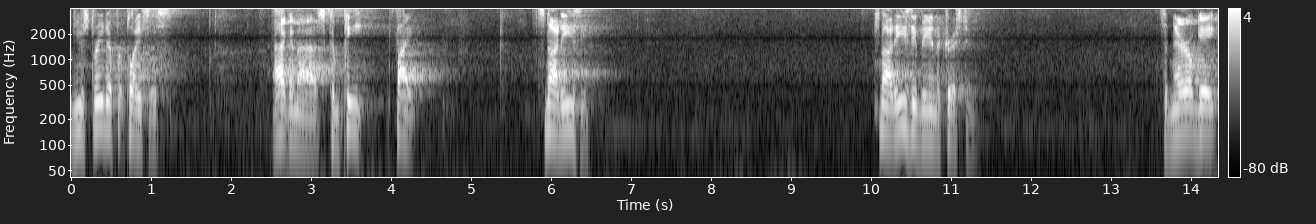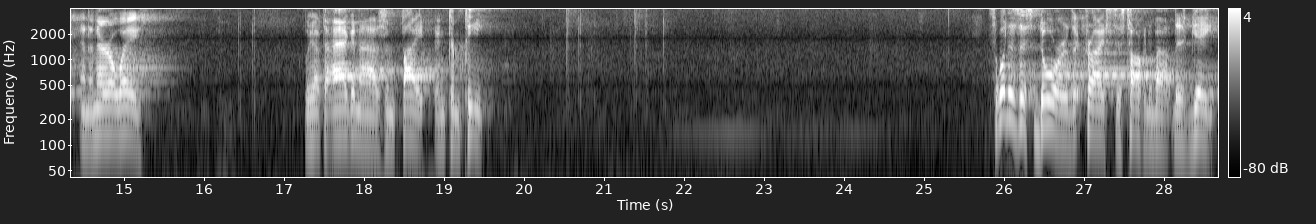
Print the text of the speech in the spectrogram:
used three different places. Agonize, compete, fight. It's not easy. It's not easy being a Christian. It's a narrow gate and a narrow way. We have to agonize and fight and compete. So, what is this door that Christ is talking about, this gate?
